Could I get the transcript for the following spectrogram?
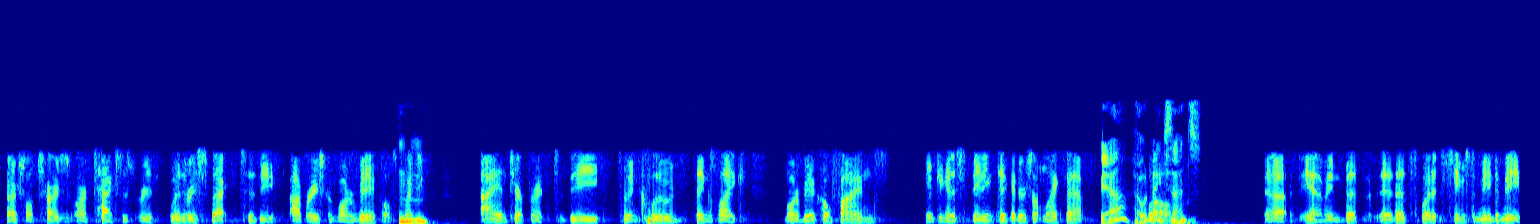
special charges or taxes re- with respect to the operation of motor vehicles, which Mhm. I interpret to be to include things like motor vehicle fines if you get a speeding ticket or something like that. Yeah, that would Well, make sense. Uh, yeah, I mean that that's what it seems to mean to me.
